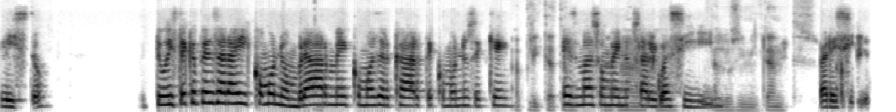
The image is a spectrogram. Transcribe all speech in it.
listo. Tuviste que pensar ahí cómo nombrarme, cómo acercarte, cómo no sé qué. Aplica Es más o menos a, algo a así los inmigrantes. parecido.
